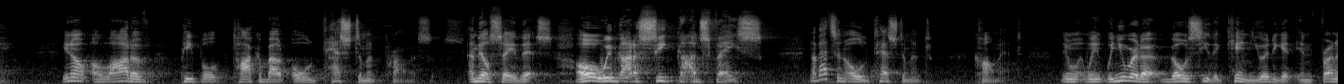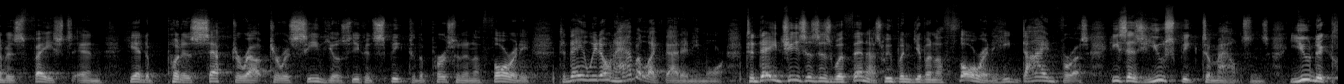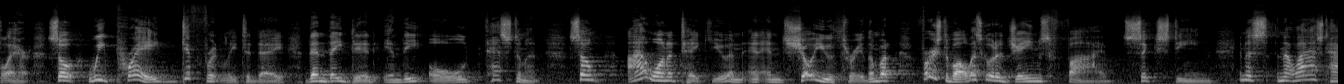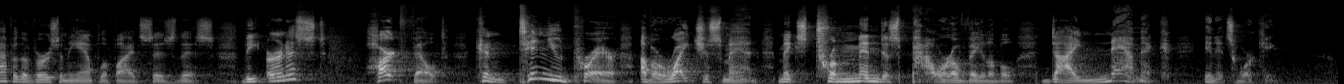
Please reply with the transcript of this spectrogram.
You know, a lot of people talk about Old Testament promises, and they'll say this Oh, we've got to seek God's face. Now, that's an Old Testament comment. When you were to go see the king, you had to get in front of his face and he had to put his scepter out to receive you so you could speak to the person in authority. Today, we don't have it like that anymore. Today, Jesus is within us. We've been given authority. He died for us. He says, You speak to mountains, you declare. So we pray differently today than they did in the Old Testament. So I want to take you and, and, and, show you three of them. But first of all, let's go to James 5 16. In, this, in the last half of the verse in the Amplified says this The earnest, heartfelt, continued prayer of a righteous man makes tremendous power available, dynamic in its working.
